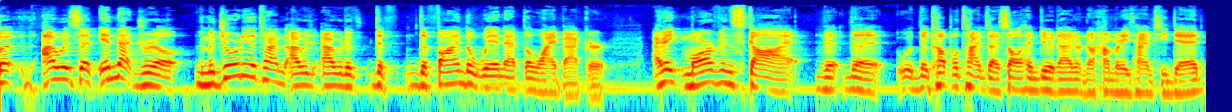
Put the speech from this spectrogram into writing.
But I would say in that drill, the majority of the time, I would I would have def- defined the win at the linebacker. I think Marvin Scott, the the the couple times I saw him do it, I don't know how many times he did.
